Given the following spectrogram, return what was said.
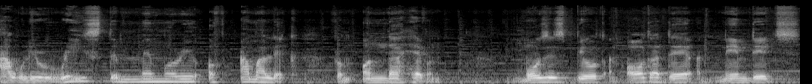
I will erase the memory of Amalek from under heaven. Moses built an altar there and named it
